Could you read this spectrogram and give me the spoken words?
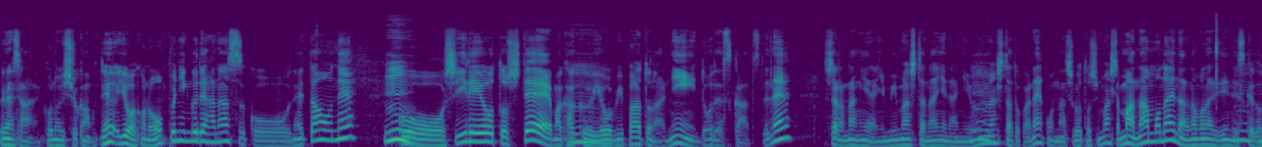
うないさんこの1週間、ね、要はこのオープニングで話すこうネタをね、うん。こう仕入れようとして、まあ、各うん。曜日パートナーに「どうですか?」っつってね。そしたら何々見ました何々読みましたとかね、こんな仕事しました。まあ何もないなら何もないでいいんですけど、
